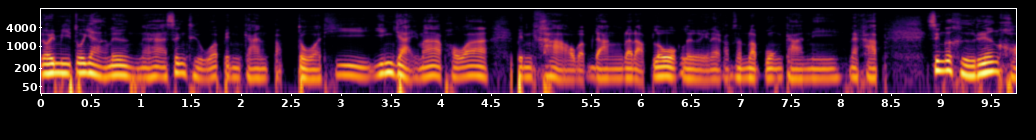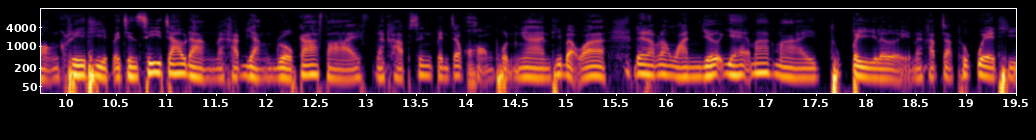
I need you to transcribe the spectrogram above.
โดยมีตัวอย่างหนึ่งนะฮะซึ่งถือว่าเป็นการปรับ ตัวที่ยิ่งใหญ่มาก เพราะว่าเป็นข่าวแบบดังระดับโลกเลยนะครับสำหรับวงการนี้นะครับ ซึ่งก็คือเรื่องของ Creative Agency เจ้าดังนะครับ อย่าง Droga 5นะครับซึ่งเป็นเจ้าของผลงานที่แบบว่าได้รับรางวัลเยอะแยะมากมายทุกปีเลยนะครับ จากทุกเวที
